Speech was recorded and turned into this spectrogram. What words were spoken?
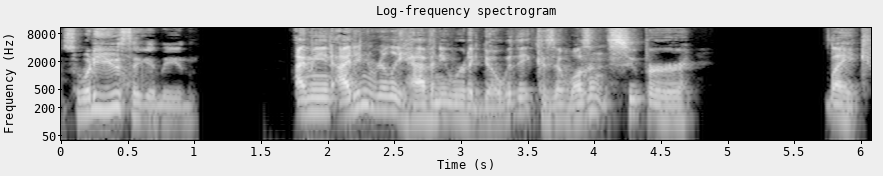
So what do you think it means? I mean, I didn't really have anywhere to go with it because it wasn't super like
